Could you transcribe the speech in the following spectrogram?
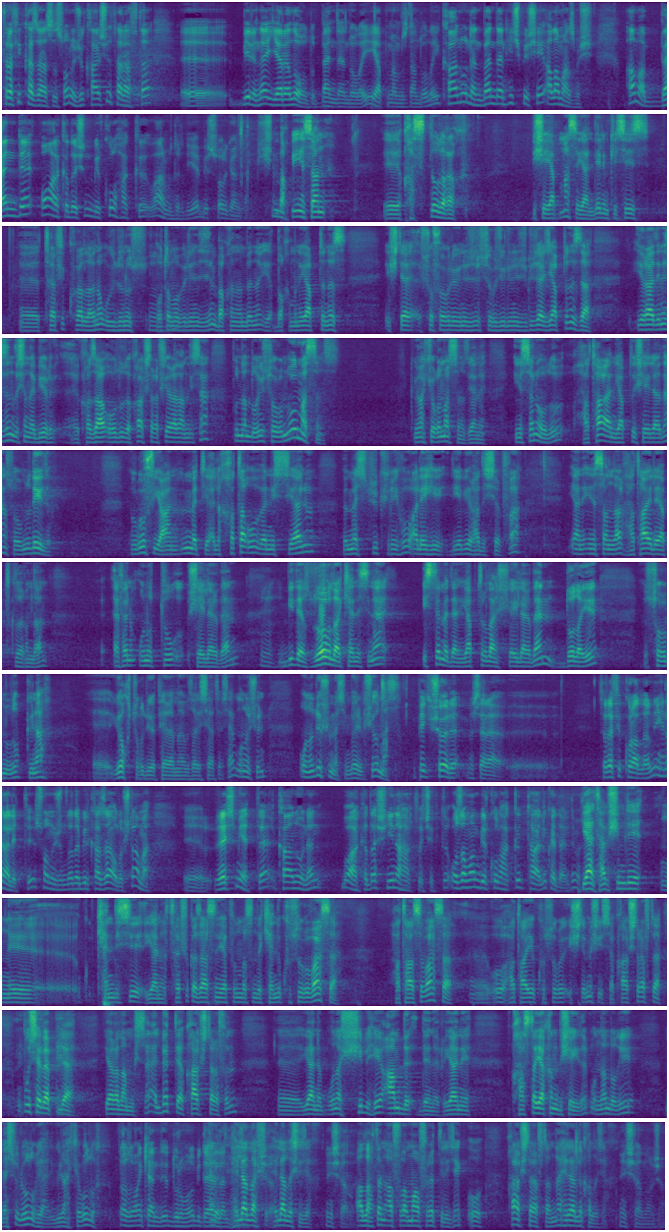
Trafik kazası sonucu karşı tarafta e, birine yaralı oldu benden dolayı, yapmamızdan dolayı. Kanunen benden hiçbir şey alamazmış. Ama bende o arkadaşın bir kul hakkı var mıdır diye bir soru göndermiş. Şimdi bak bir insan e, kasıtlı olarak bir şey yapmazsa yani diyelim ki siz e, trafik kurallarına uydunuz. Otomobilinizin bakımını bakımını yaptınız. İşte şoförlüğünüzü, sürücülüğünüzü güzelce yaptınız da iradenizin dışında bir e, kaza oldu da karşı taraf yaralandıysa bundan dolayı sorumlu olmazsınız. Günahkar olmazsınız. Yani insanoğlu hataen yaptığı şeylerden sorumlu değildir. Rufi an ümmeti el hata'u ve nisyanu ve mestükrihu aleyhi diye bir hadis-i şerif var. Yani insanlar hata ile yaptıklarından, efendim unuttuğu şeylerden, bir de zorla kendisine istemeden yaptırılan şeylerden dolayı sorumluluk, günah e, yoktur diyor Peygamberimiz Aleyhisselatü Vesselam. Onun için onu düşünmesin. Böyle bir şey olmaz. Peki şöyle mesela e, trafik kurallarını ihlal etti. Sonucunda da bir kaza oluştu ama e, resmiyette kanunen bu arkadaş yine haklı çıktı. O zaman bir kul hakkı taluk eder değil mi? Ya tabii şimdi e, kendisi yani trafik kazasının yapılmasında kendi kusuru varsa, hatası varsa, o hatayı kusuru işlemiş ise karşı tarafta bu sebeple yaralanmışsa elbette karşı tarafın e, yani buna şibhi amd denir. Yani kasta yakın bir şeydir. Bundan dolayı mesul olur yani günahkar olur. O zaman kendi durumunu bir Evet, değerlendirecek. helallaş, inşallah. helallaşacak. İnşallah. Allah'tan affa mağfiret dileyecek. O karşı taraftan da helallik alacak. İnşallah hocam.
